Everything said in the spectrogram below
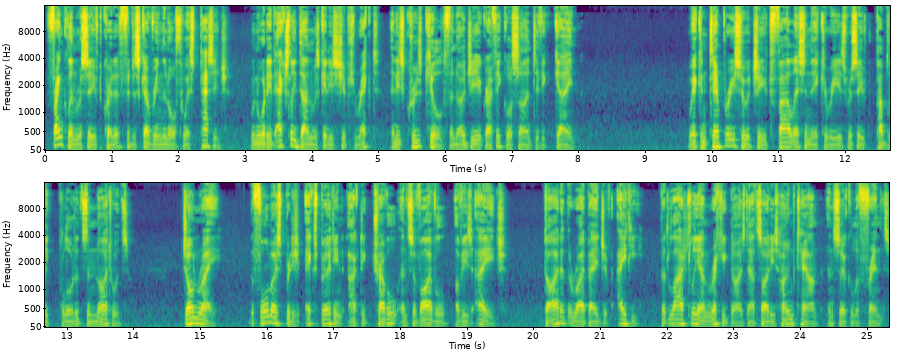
Franklin received credit for discovering the Northwest Passage, when what he'd actually done was get his ships wrecked and his crews killed for no geographic or scientific gain. Where contemporaries who achieved far less in their careers received public plaudits and knighthoods, John Rae, the foremost British expert in Arctic travel and survival of his age, died at the ripe age of 80, but largely unrecognised outside his hometown and circle of friends.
